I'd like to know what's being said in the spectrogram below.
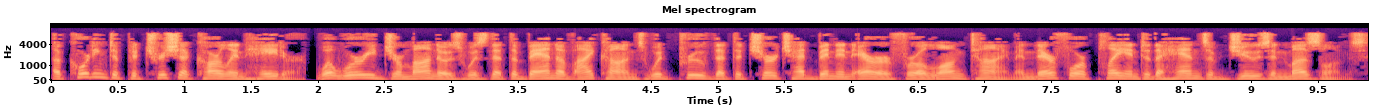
According to Patricia Karlin Hayter, what worried Germanos was that the ban of icons would prove that the Church had been in error for a long time and therefore play into the hands of Jews and Muslims.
